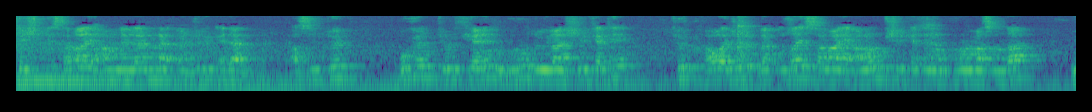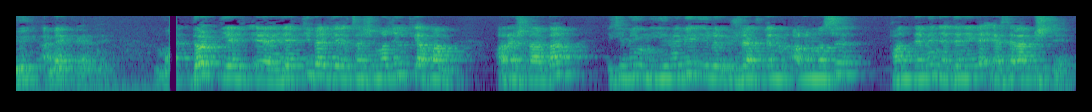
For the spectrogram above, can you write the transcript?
çeşitli sanayi hamlelerine öncülük eden Asil Türk, bugün Türkiye'nin gurur duyulan şirketi Türk Havacılık ve Uzay Sanayi Anonim Şirketi'nin kurulmasında büyük emek verdi. 4 yetki belgeli taşımacılık yapan araçlardan 2021 yılı ücretlerinin alınması pandemi nedeniyle ertelenmişti.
